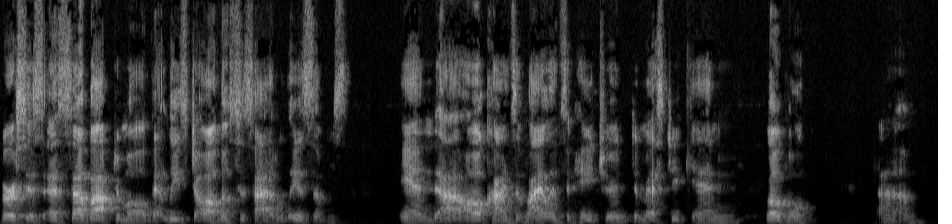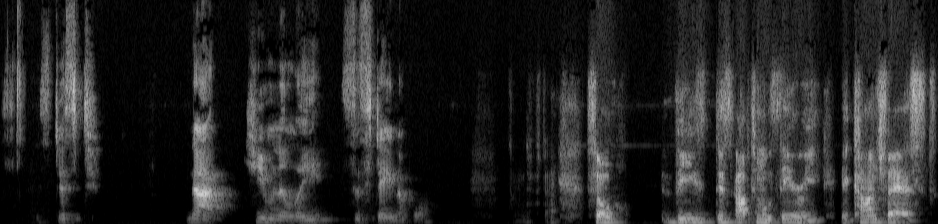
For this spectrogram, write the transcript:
versus a suboptimal that leads to all those societal isms and uh, all kinds of violence and hatred, domestic and global. Um, it's just not humanly sustainable. So these this optimal theory it contrasts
